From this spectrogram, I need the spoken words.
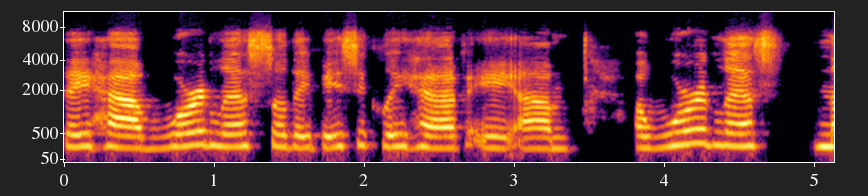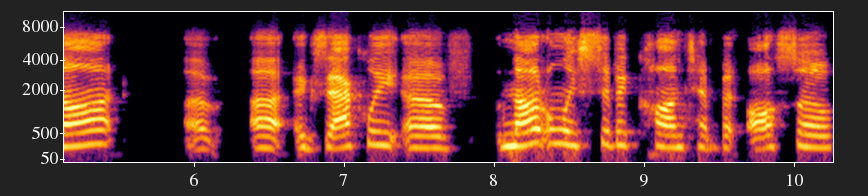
They have word lists, so they basically have a um, a word list not uh, uh, exactly of not only civic content, but also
